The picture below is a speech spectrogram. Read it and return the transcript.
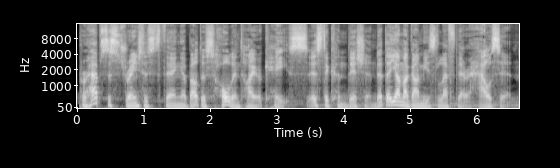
Perhaps the strangest thing about this whole entire case is the condition that the Yamagamis left their house in,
